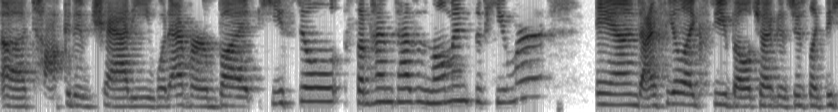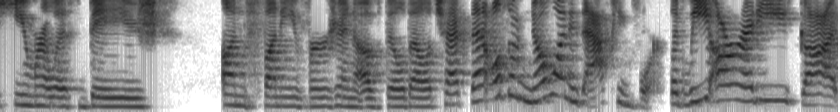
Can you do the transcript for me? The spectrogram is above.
uh talkative chatty whatever but he still sometimes has his moments of humor. And i feel like steve belichick is just like the humorless beige unfunny version of bill belichick that also no one is asking for. Like we already got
